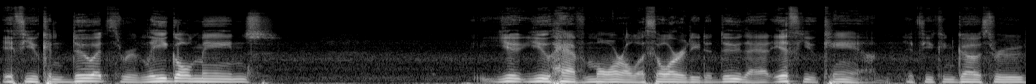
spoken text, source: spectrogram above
If you can do it through legal means, you you have moral authority to do that if you can if you can go through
